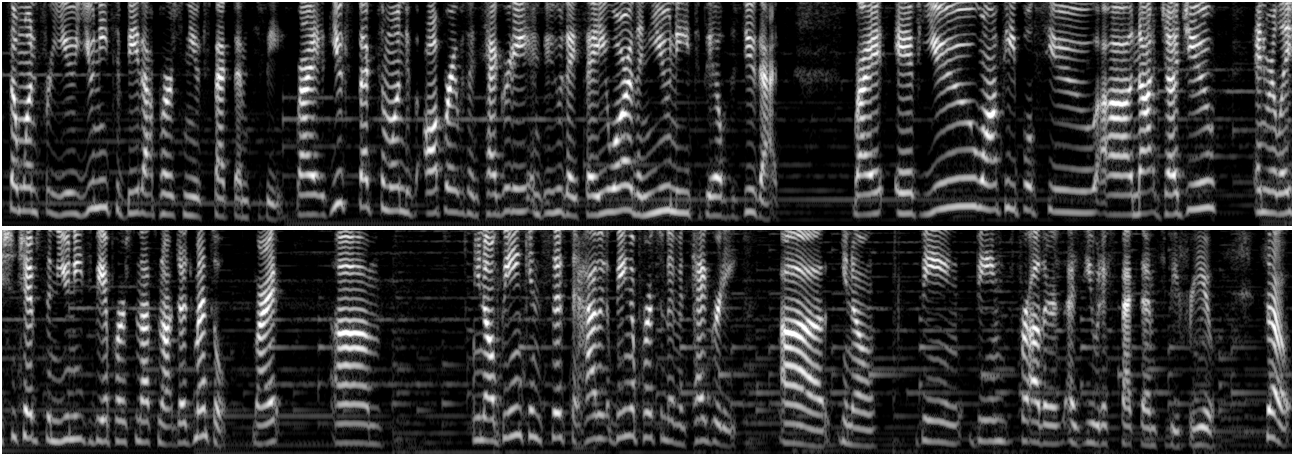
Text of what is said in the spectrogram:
someone for you, you need to be that person you expect them to be, right? If you expect someone to operate with integrity and be who they say you are, then you need to be able to do that, right? If you want people to uh, not judge you in relationships, then you need to be a person that's not judgmental, right? Um, you know, being consistent, having being a person of integrity, uh, you know, being being for others as you would expect them to be for you. So,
